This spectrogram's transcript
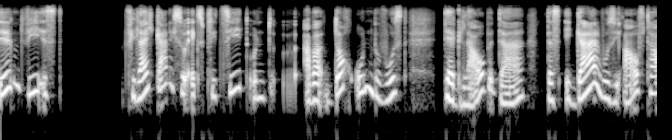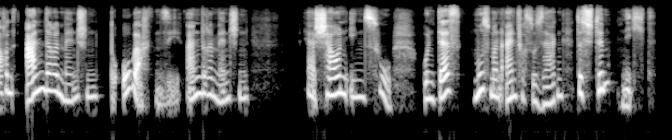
irgendwie ist vielleicht gar nicht so explizit und aber doch unbewusst der Glaube da, dass egal wo sie auftauchen, andere Menschen beobachten sie, andere Menschen ja, schauen ihnen zu. Und das muss man einfach so sagen, das stimmt nicht.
